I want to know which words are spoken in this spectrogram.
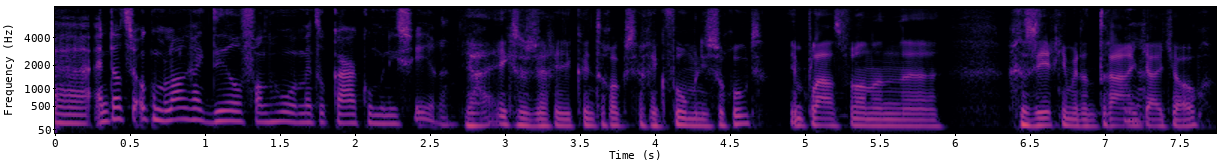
Uh, en dat is ook een belangrijk deel van hoe we met elkaar communiceren. Ja, ik zou zeggen, je kunt toch ook zeggen: ik voel me niet zo goed. In plaats van een gezichtje met een traantje ja. uit je oog.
